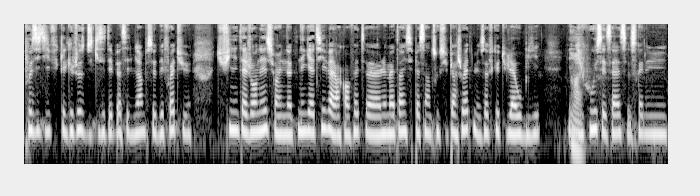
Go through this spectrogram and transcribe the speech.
positif, quelque chose qui s'était passé de bien. Parce que des fois, tu, tu finis ta journée sur une note négative, alors qu'en fait, euh, le matin, il s'est passé un truc super chouette, mais sauf que tu l'as oublié. Et du coup, c'est ça, ce serait une,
